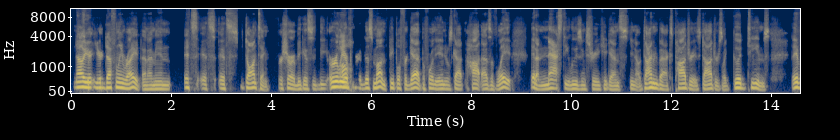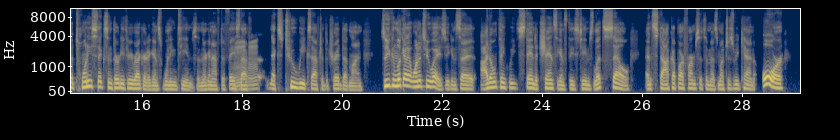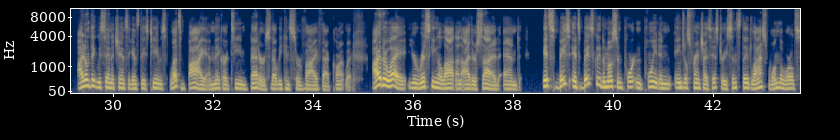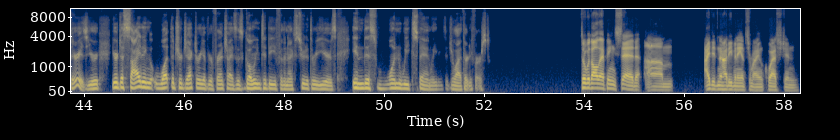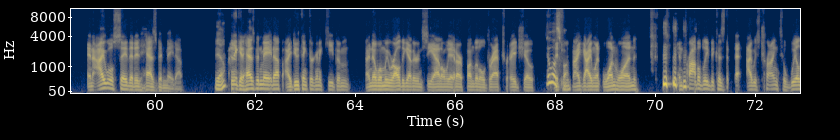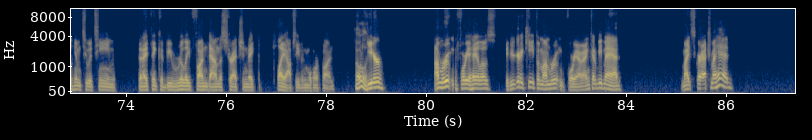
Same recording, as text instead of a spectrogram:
No, you're you're definitely right, and I mean it's it's it's daunting for sure because the earlier oh. part of this month, people forget before the Angels got hot as of late, they had a nasty losing streak against you know Diamondbacks, Padres, Dodgers, like good teams. They have a 26 and 33 record against winning teams, and they're going to have to face mm-hmm. that next two weeks after the trade deadline. So you can look at it one of two ways. You can say, I don't think we stand a chance against these teams. Let's sell and stock up our farm system as much as we can. Or I don't think we stand a chance against these teams. Let's buy and make our team better so that we can survive that gauntlet. Either way, you're risking a lot on either side. And it's base it's basically the most important point in Angels franchise history since they last won the World Series. You're you're deciding what the trajectory of your franchise is going to be for the next two to three years in this one week span leading to July 31st. So with all that being said, um, I did not even answer my own question and I will say that it has been made up. Yeah. I think it has been made up. I do think they're going to keep him. I know when we were all together in Seattle, we had our fun little draft trade show. It was fun. My guy went 1 1. and probably because that, I was trying to will him to a team that I think could be really fun down the stretch and make the playoffs even more fun. Totally. Here, I'm rooting for you, Halos. If you're going to keep him, I'm rooting for you. I ain't going to be mad. Might scratch my head.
